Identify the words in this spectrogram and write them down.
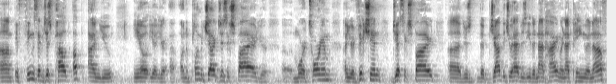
Um, if things have just piled up on you, you know, your, your uh, unemployment check just expired, your uh, moratorium on your eviction just expired, uh, there's the job that you have is either not hiring or not paying you enough,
